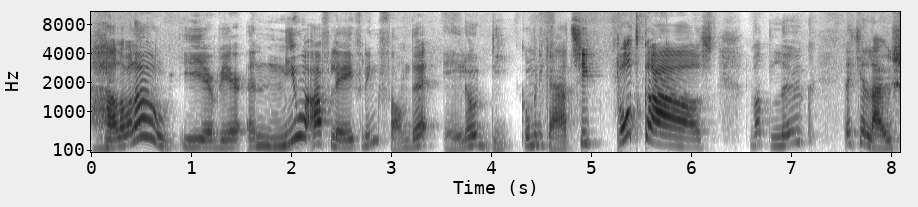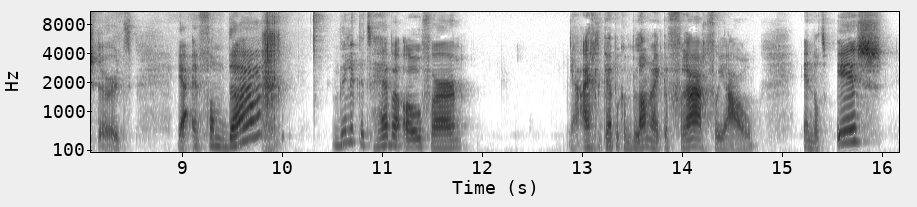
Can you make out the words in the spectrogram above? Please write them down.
Hallo, hallo. Hier weer een nieuwe aflevering van de Elodie Communicatie Podcast. Wat leuk dat je luistert. Ja, en vandaag wil ik het hebben over. Ja, eigenlijk heb ik een belangrijke vraag voor jou. En dat is:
